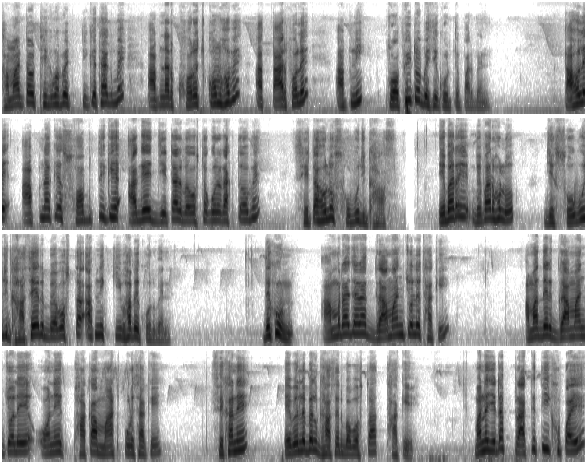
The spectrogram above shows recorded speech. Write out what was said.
খামারটাও ঠিকভাবে টিকে থাকবে, আপনার খরচ কম হবে আর তার ফলে আপনি প্রফিটও বেশি করতে পারবেন। তাহলে আপনাকে সব থেকে আগে যেটার ব্যবস্থা করে রাখতে হবে, সেটা হলো সবুজ ঘাস। এবারে ব্যাপার হলো যে সবুজ ঘাসের ব্যবস্থা আপনি কীভাবে করবেন? দেখুন, আমরা যারা গ্রামাঞ্চলে থাকি, আমাদের গ্রামাঞ্চলে অনেক ফাঁকা মাঠ পড়ে থাকে, সেখানে অ্যাভেলেবেল ঘাসের ব্যবস্থা থাকে। মানে যেটা প্রাকৃতিক উপায়ে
